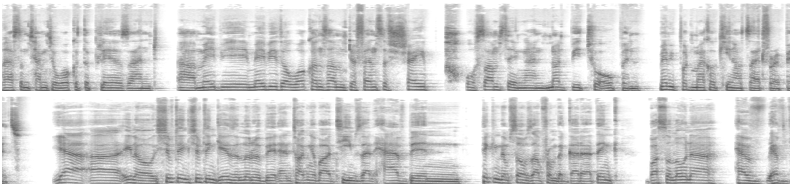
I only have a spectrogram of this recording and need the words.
We have some time to work with the players and uh, maybe maybe they'll work on some defensive shape or something and not be too open. Maybe put Michael Keane outside for a bit. Yeah, uh, you know, shifting shifting gears a little bit and talking about teams that have been picking themselves up from the gutter. I think Barcelona have have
